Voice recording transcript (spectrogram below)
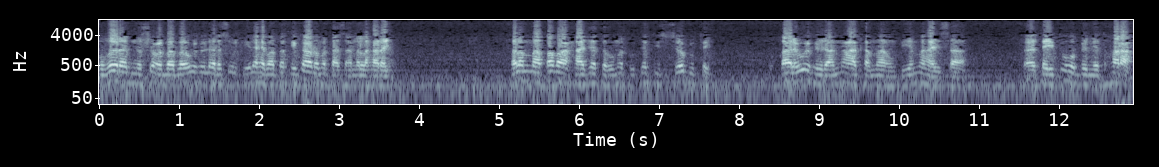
مغيرة بن شhuعبة ba wuxuu le rasuulka ilaahay baa dadkii ka hadho markaas ana la hadhay falamaa qadaa xaajatahu markuu dartiisa soo gutay qaala wuxuu yidhi amacaka maaun biyo ma haysaa faataytuhu bimidhara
